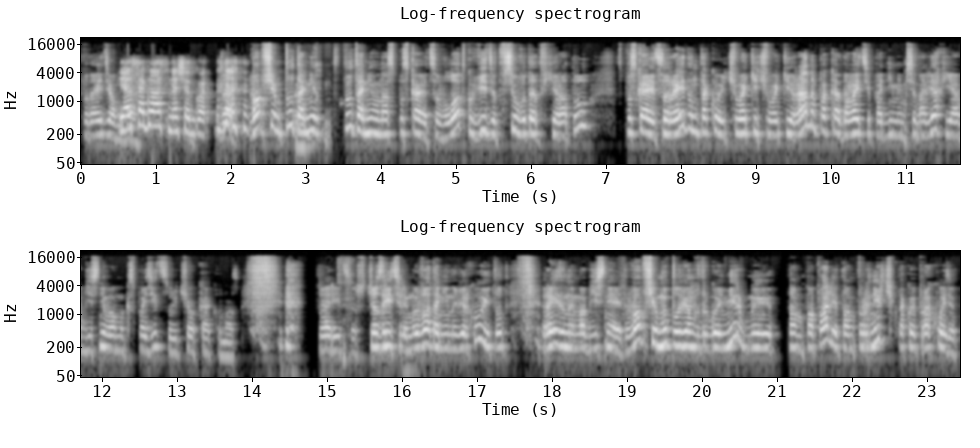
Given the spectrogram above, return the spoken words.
Подойдем. Я да. согласна насчет Гор. Да. В общем, тут они, тут они у нас спускаются в лодку, видят всю вот эту хероту, спускается Рейден такой, чуваки, чуваки, рано пока, давайте поднимемся наверх, я объясню вам экспозицию, что как у нас творится. Что зрители, мы вот они наверху, и тут Рейден им объясняет. В общем, мы плывем в другой мир, мы там попали, там турнирчик такой проходит.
